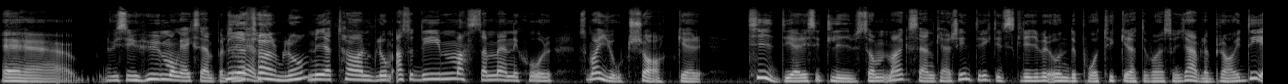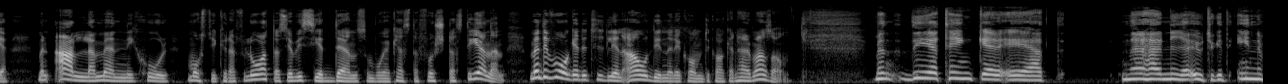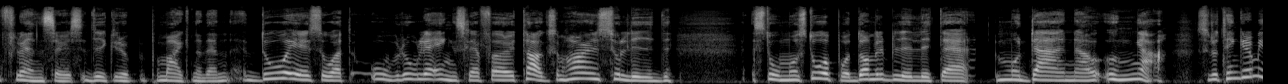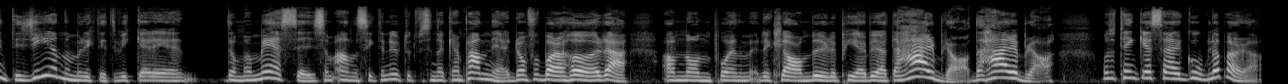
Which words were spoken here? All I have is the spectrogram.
Eh, vi ser ju hur många exempel Mia som helst. Törnblom. Mia Törnblom. Alltså det är ju massa människor som har gjort saker tidigare i sitt liv som man sen kanske inte riktigt skriver under på och tycker att det var en så jävla bra idé. Men alla människor måste ju kunna förlåtas. Jag vill se den som vågar kasta första stenen. Men det vågade tydligen Audi när det kom till Kakan Hermansson. Men det jag tänker är att när det här nya uttrycket influencers dyker upp på marknaden då är det så att oroliga ängsliga företag som har en solid stomme att stå på de vill bli lite moderna och unga. Så då tänker de inte igenom riktigt vilka det är de har med sig som ansikten utåt för sina kampanjer. De får bara höra av någon på en reklambyrå eller PR-byrå att det här är bra, det här är bra. Och så tänker jag så här, googla bara.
